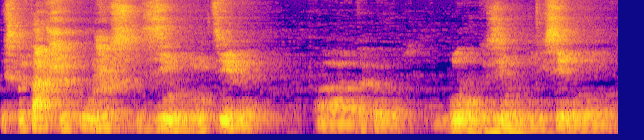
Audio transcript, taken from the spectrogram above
испытавший ужас зимней метели, э, такой вот глубокой зимней, не весенней, не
